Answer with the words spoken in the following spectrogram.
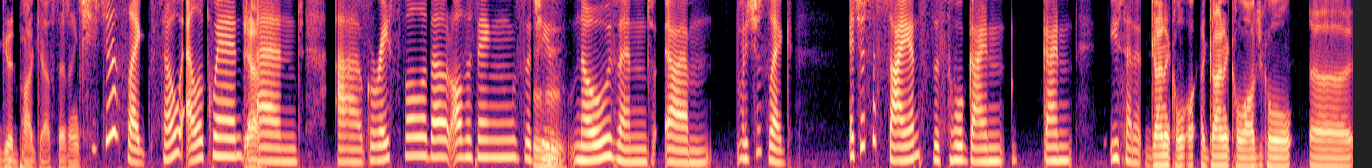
good podcast, I think. She's just like so eloquent Yeah. and uh, graceful about all the things that she knows, and um, it's just like it's just a science. This whole gyn gyn you said it Gyneco- gynecological uh,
